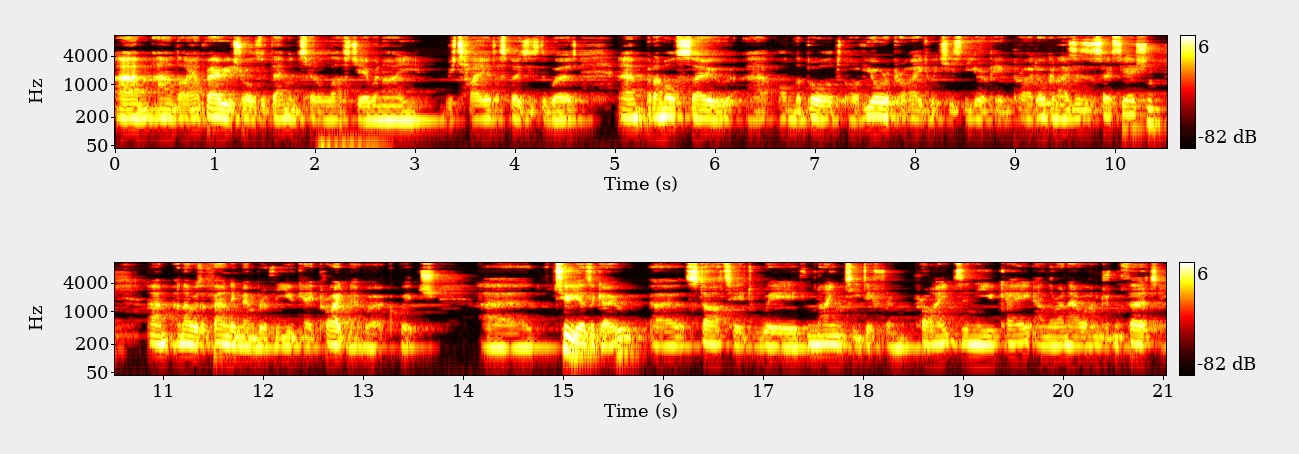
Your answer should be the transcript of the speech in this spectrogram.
Um, and I had various roles with them until last year when I retired, I suppose is the word. Um, but I'm also uh, on the board of Europride, which is the European Pride Organisers Association. Um, and I was a founding member of the UK Pride Network, which uh, two years ago uh, started with 90 different prides in the UK, and there are now 130.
